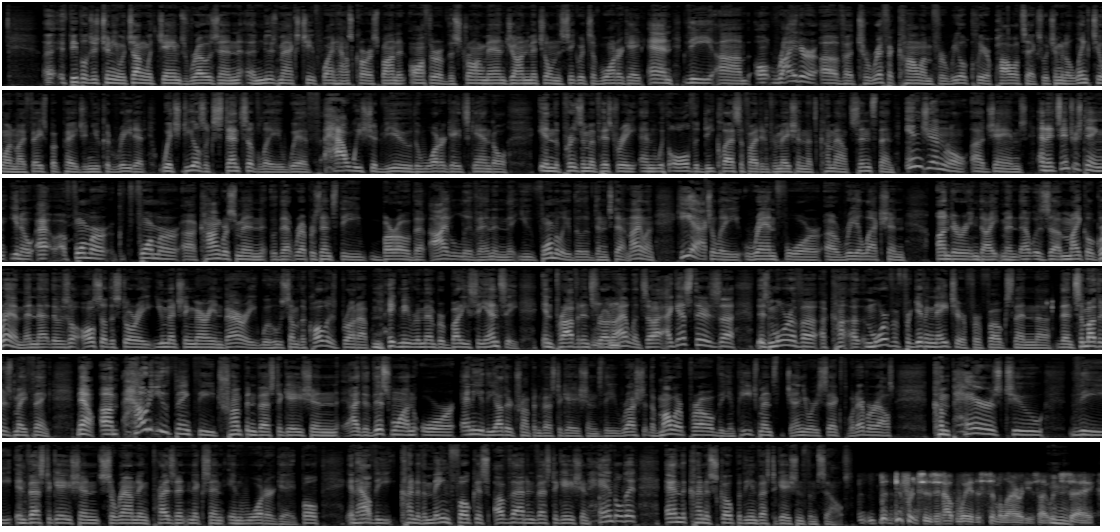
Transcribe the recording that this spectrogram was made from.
Uh, if people are just tuning in with Chung with James Rosen, a Newsmax chief White House correspondent, author of The Strong Man, John Mitchell and the Secrets of Watergate, and the um, writer of a terrific column for Real Clear Politics, which I'm going to link to on my Facebook page, and you could read it, which deals extensively with how we should view the Watergate scandal in the prism of history and with all the declassified information that's come out since then. In general, uh, James, and it's interesting, you know, a, a former former uh, congressman that represents the borough that I live in and that you formerly lived in in Staten Island, he actually ran for uh, reelection under indictment. That was uh, Michael Grimm. And that, there was also the story you mentioning Marion Barry, who some of the callers brought up, made me remember Buddy Cianci in Providence, mm-hmm. Rhode Island. So I, I guess there's uh, there's more of a, a, a, more of a forgiving nature for folks than uh, than some others may think. Now, um, how do you think the Trump investigation, either this one or any of the other Trump investigations, the Russia, the Mueller probe, the impeachments, January sixth, whatever else, compares to the investigation surrounding President Nixon in Watergate, both in how the kind of the main focus of that investigation handled it and the kind of scope of the investigations themselves. The differences outweigh the similarities, I would mm-hmm. say.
